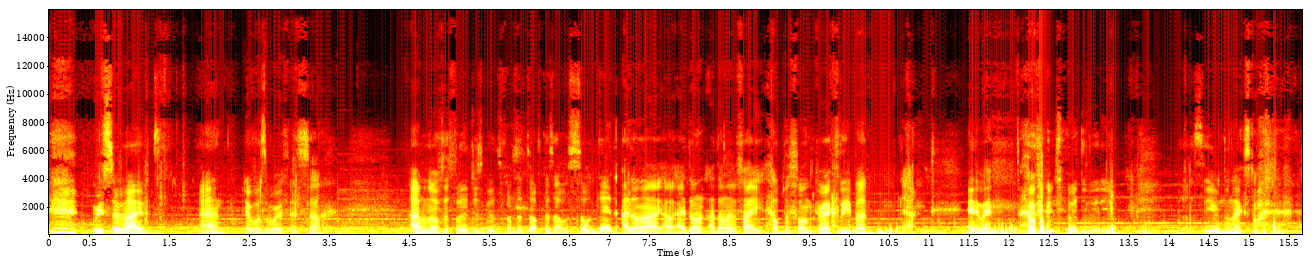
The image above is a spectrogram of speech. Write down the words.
we survived and it was worth it. So I don't know if the footage is good from the top because I was so dead. I don't know. I, I don't. I don't know if I held the phone correctly, but yeah. Anyway, I hope you enjoyed the video. I'll see you in the next one.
